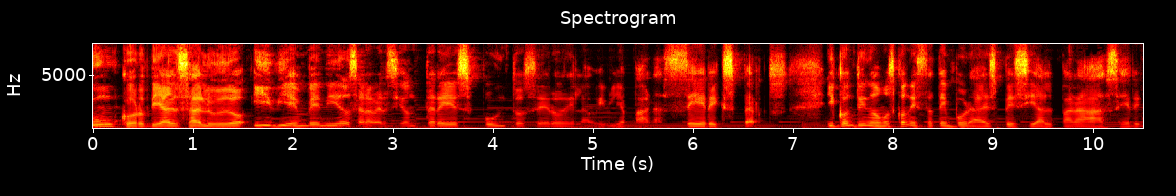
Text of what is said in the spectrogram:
Un cordial saludo y bienvenidos a la versión 3.0 de la Biblia para ser expertos. Y continuamos con esta temporada especial para ser,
